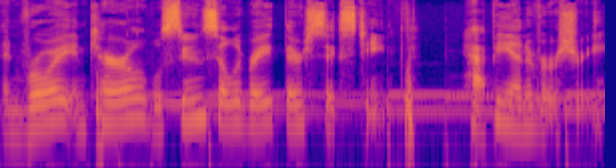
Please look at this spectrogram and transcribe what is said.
and Roy and Carol will soon celebrate their 16th. Happy anniversary.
